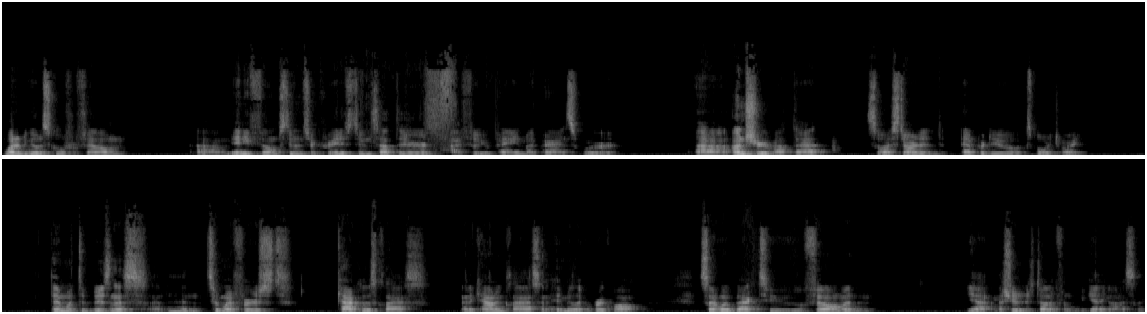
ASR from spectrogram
wanted to go to school for film. Um, any film students or creative students out there, I feel your pain. My parents were uh, unsure about that, so I started at Purdue Exploratory. Then went to business, and then took my first calculus class, an accounting class, and it hit me like a brick wall. So I went back to film, and yeah, I should have just done it from the beginning. Honestly,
